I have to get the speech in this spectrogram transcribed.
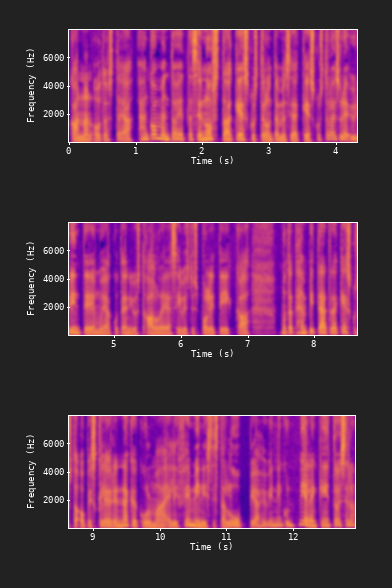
kannanotosta. Ja hän kommentoi, että se nostaa keskustelun tämmöisiä keskustalaisuuden ydinteemoja, kuten just alue- ja sivistyspolitiikkaa. Mutta että hän pitää tätä keskustaopiskelijoiden näkökulmaa, eli feminististä luuppia, hyvin niin kuin mielenkiintoisena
